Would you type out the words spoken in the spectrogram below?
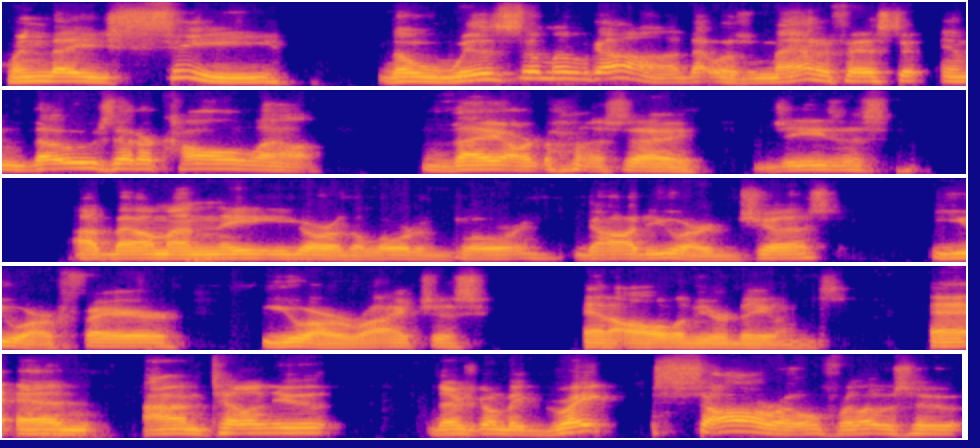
when they see the wisdom of God that was manifested in those that are called out, they are going to say, Jesus, I bow my knee. You are the Lord of glory. God, you are just. You are fair. You are righteous and all of your dealings. And, and I'm telling you, there's going to be great sorrow for those who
